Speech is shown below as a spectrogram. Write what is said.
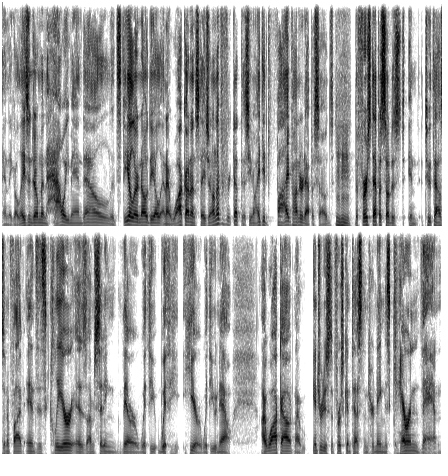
And they go, ladies and gentlemen, Howie Mandel, it's deal or no deal. And I walk out on stage, and I'll never forget this. You know, I did 500 episodes. Mm-hmm. The first episode is in 2005, and it's as clear as I'm sitting there with you, with here with you now. I walk out and I introduce the first contestant. Her name is Karen Van.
